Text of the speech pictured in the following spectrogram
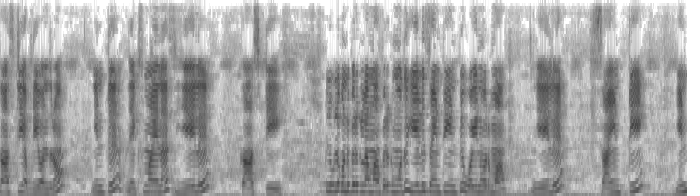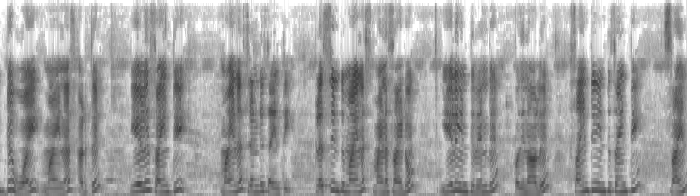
காஸ்டி அப்படியே வந்துடும் இன்ட்டு எக்ஸ் மைனஸ் ஏழு காஸ்டி இது உள்ளே கொண்டு பெருக்கலாமா? பெருக்கும் போது ஏழு சைன் டி இன்ட்டு ஒய்னு வருமா? ஏழு sine t into y minus அடுத்து ஏழு சைன் டி மைனஸ் ரெண்டு sine t plus into minus minus ஆகிடும் ஏழு இன்ட்டு ரெண்டு பதினாலு. Sine t into sine t sine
